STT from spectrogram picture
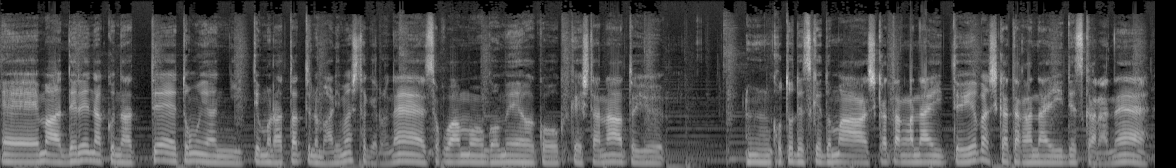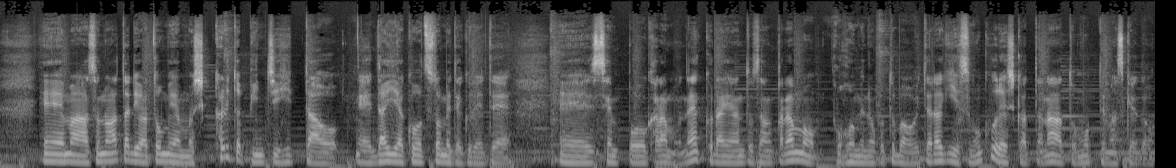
えー、まあ出れなくなってともやんに行ってもらったっていうのもありましたけどね。そこはもうご迷惑をおかけしたなといううん、ことですけどまあ仕方がないといえば仕方がないですからね、えー、まあその辺りはトムヤもしっかりとピンチヒッターを、えー、代役を務めてくれて、えー、先方からもねクライアントさんからもお褒めの言葉をいただきすごく嬉しかったなと思ってますけど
